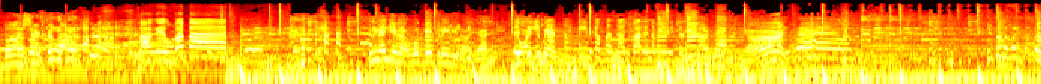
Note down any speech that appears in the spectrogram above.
Basher. Okay, bye-bye. Tingnan niyo lang, huwag kayo tumingin dito. Yan. Doon kayo tumingin. Tingin ka pa doon, para namimitas ka. Yan. Dito na ba ito to?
